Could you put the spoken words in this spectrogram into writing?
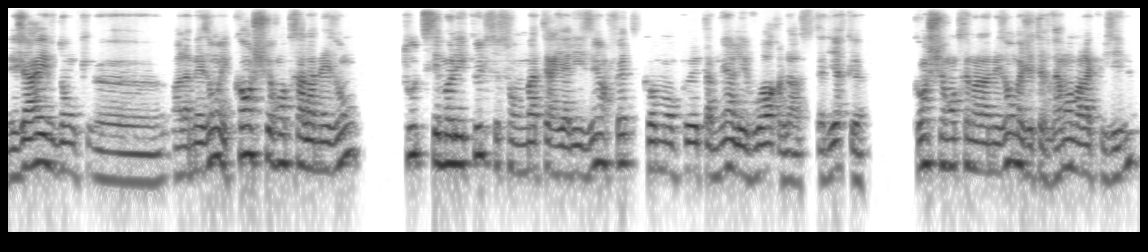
Et j'arrive donc euh, à la maison, et quand je suis rentré à la maison, toutes ces molécules se sont matérialisées, en fait, comme on peut être amené à les voir là. C'est-à-dire que quand je suis rentré dans la maison, ben, j'étais vraiment dans la cuisine.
